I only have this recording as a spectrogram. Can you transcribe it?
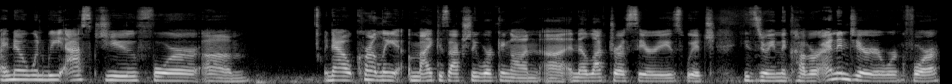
I know when we asked you for um, now currently mike is actually working on uh, an elektra series which he's doing the cover and interior work for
